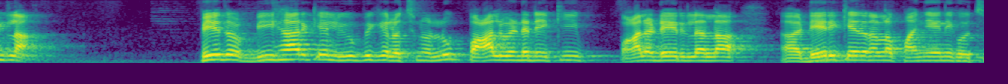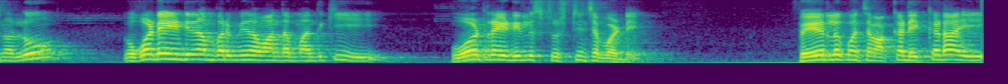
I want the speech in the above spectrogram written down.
ఇంట్లో. పేద బీహార్కి వెళ్ళి యూపీకి వెళ్ళి వచ్చిన వాళ్ళు పాలు వెండనీకి పాల డైరీలలో డైరీ కేంద్రాల్లో పనిచేయడానికి వచ్చిన వాళ్ళు ఒకటే ఇంటి నంబర్ మీద వంద మందికి ఓటర్ ఐడీలు సృష్టించబడ్డాయి. పేర్లు కొంచెం అక్కడ ఇక్కడ ఈ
